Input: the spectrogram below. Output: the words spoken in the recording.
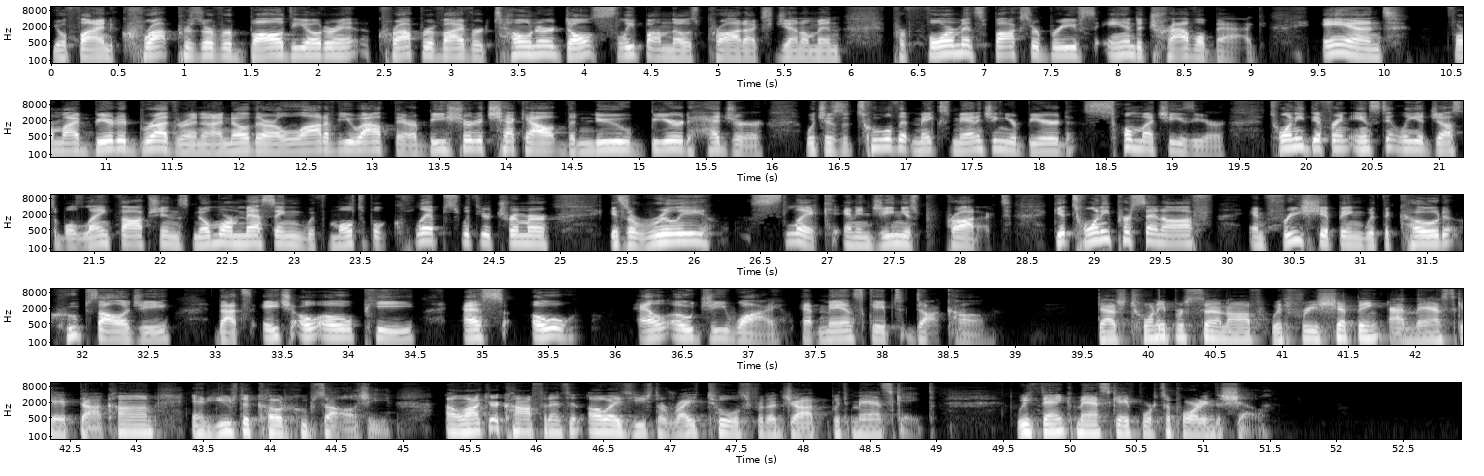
You'll find crop preserver ball deodorant, crop reviver toner. Don't sleep on those products, gentlemen. Performance boxer briefs and a travel bag. And for my bearded brethren, and I know there are a lot of you out there, be sure to check out the new Beard Hedger, which is a tool that makes managing your beard so much easier. 20 different instantly adjustable length options, no more messing with multiple clips with your trimmer. It's a really slick and ingenious product. Get 20% off and free shipping with the code Hoopsology. That's H O O P S O L O G Y at manscaped.com. That's 20% off with free shipping at manscaped.com and use the code Hoopsology. Unlock your confidence and always use the right tools for the job with Manscaped. We thank Manscaped for supporting the show.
